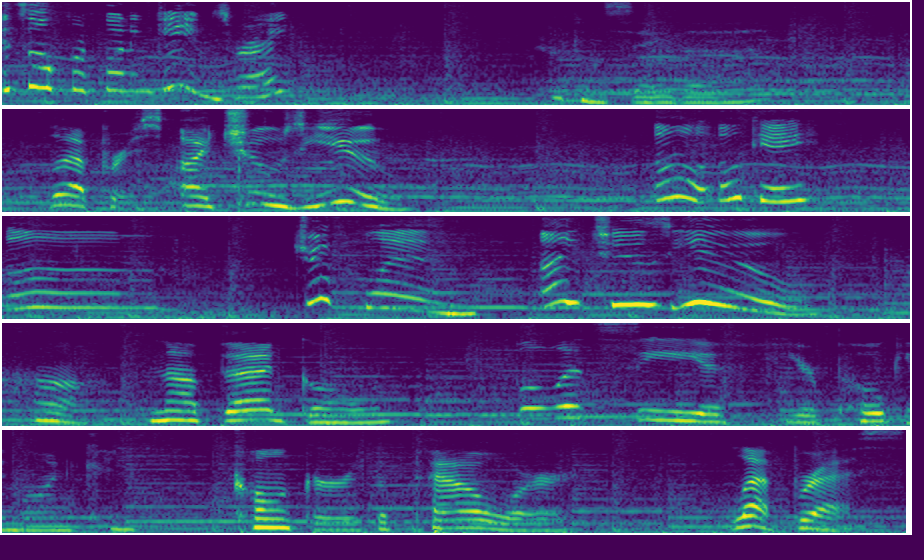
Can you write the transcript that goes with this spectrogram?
it's all for fun and games, right? You can say that. Lapras, I choose you! Oh, okay. Um, Drifblim, I choose you! Huh, not bad, Gon. But let's see if your Pokemon can conquer the power. Lapras,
